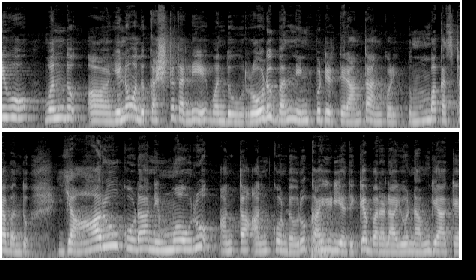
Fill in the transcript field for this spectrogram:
ನೀವು ಒಂದು ಏನೋ ಒಂದು ಕಷ್ಟದಲ್ಲಿ ಒಂದು ರೋಡಿಗೆ ಬಂದು ನಿಂತ್ಬಿಟ್ಟಿರ್ತೀರಾ ಅಂತ ಅಂದ್ಕೊಳ್ಳಿ ತುಂಬ ಕಷ್ಟ ಬಂದು. ಯಾರೂ ಕೂಡ ನಿಮ್ಮವರು ಅಂತ ಅಂದ್ಕೊಂಡವರು ಕೈ ಹಿಡಿಯೋದಕ್ಕೆ ಬರಲ್ಲ. ಅಯ್ಯೋ, ನಮ್ಗೆ ಯಾಕೆ?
